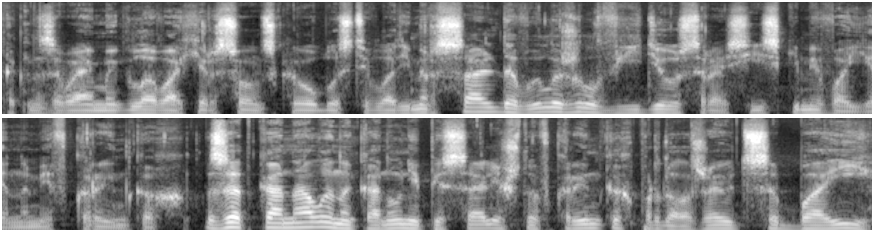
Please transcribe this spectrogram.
Так называемый глава Херсонской области Владимир Сальдо выложил видео с российскими военными в Крынках. Z-каналы накануне писали, что в Крынках продолжаются бои,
